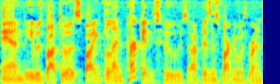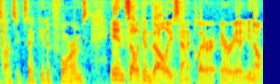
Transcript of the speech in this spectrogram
and he was brought to us by Glenn Perkins, who's our business partner with Renaissance Executive Forums in Silicon Valley, Santa Clara area. You know,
